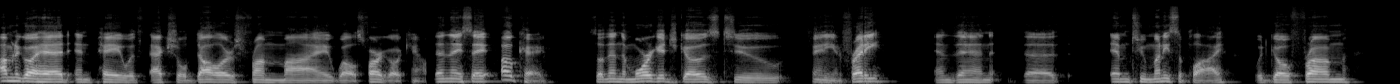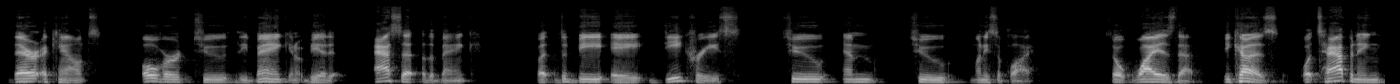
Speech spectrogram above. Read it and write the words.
I'm going to go ahead and pay with actual dollars from my Wells Fargo account. Then they say, okay. So then the mortgage goes to Fannie and Freddie, and then the M2 money supply would go from their account over to the bank, and it would be an asset of the bank but there'd be a decrease to M2 money supply. So why is that? Because what's happening,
